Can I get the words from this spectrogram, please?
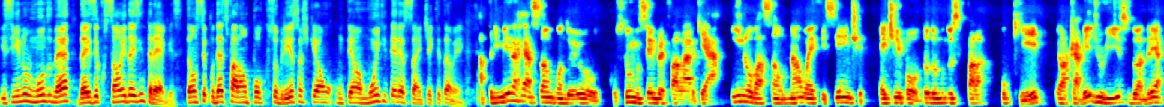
e sim no mundo né, da execução e das entregas. Então, se você pudesse falar um pouco sobre isso, acho que é um, um tema muito interessante aqui também. A primeira reação quando eu costumo sempre falar que a inovação não é eficiente é tipo, todo mundo se fala, o quê? Eu acabei de ouvir isso do André.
